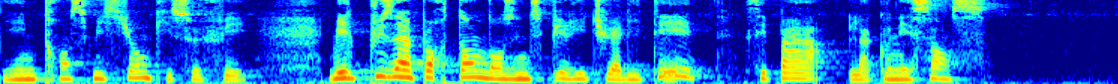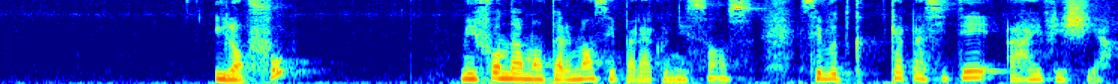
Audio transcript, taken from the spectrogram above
Il y a une transmission qui se fait. Mais le plus important dans une spiritualité, c'est pas la connaissance. Il en faut, mais fondamentalement, c'est pas la connaissance, c'est votre capacité à réfléchir.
